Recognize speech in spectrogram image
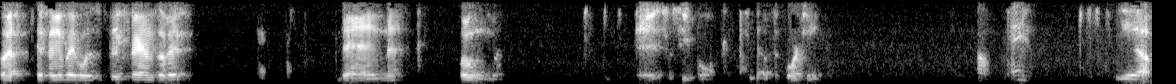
But if anybody was big fans of it, then boom, it's a sequel. 2014. Okay. Yep.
